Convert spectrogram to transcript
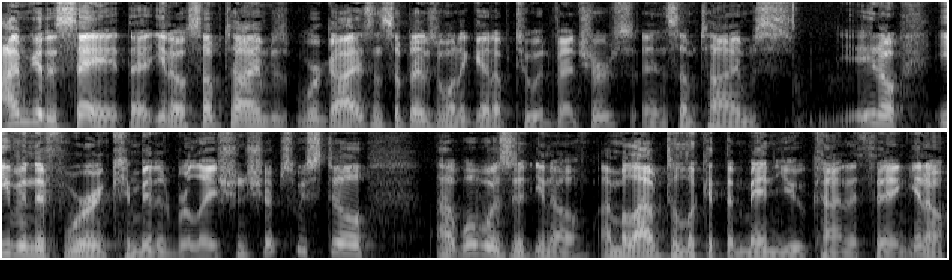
i'm going to say that you know sometimes we're guys and sometimes we want to get up to adventures and sometimes you know even if we're in committed relationships we still uh, what was it? You know, I'm allowed to look at the menu kind of thing. You know,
